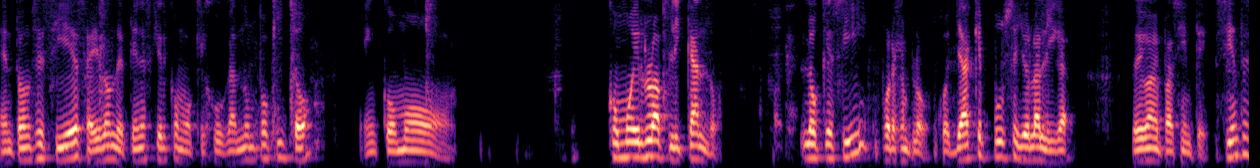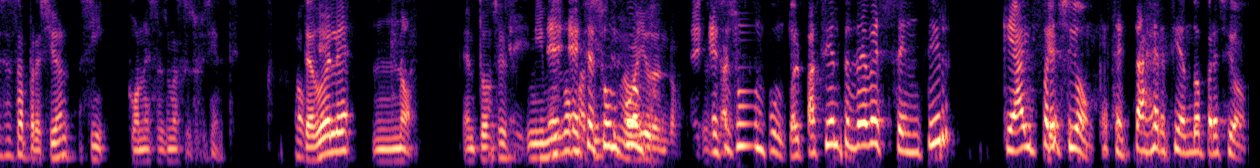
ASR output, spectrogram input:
entonces sí es ahí donde tienes que ir como que jugando un poquito en cómo, cómo irlo aplicando. Lo que sí, por ejemplo, ya que puse yo la liga, le digo a mi paciente, ¿sientes esa presión? Sí, con eso es más que suficiente. ¿Te duele? No. Entonces, mi e, mismo Ese es un punto. ayudando. E, ese es un punto. El paciente debe sentir que hay presión, que se está ejerciendo presión.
